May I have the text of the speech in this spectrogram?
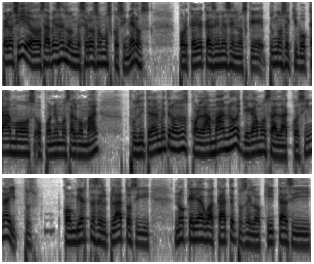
Pero sí, o sea, a veces los meseros somos cocineros, porque hay ocasiones en los que pues nos equivocamos o ponemos algo mal, pues literalmente nosotros con la mano llegamos a la cocina y pues conviertes el plato. Si no quería aguacate, pues se lo quitas y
